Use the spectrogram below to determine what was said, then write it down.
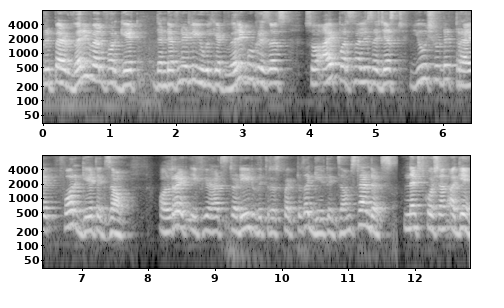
prepared very well for GATE then definitely you will get very good results so I personally suggest you should try for GATE exam all right if you had studied with respect to the gate exam standards next question again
